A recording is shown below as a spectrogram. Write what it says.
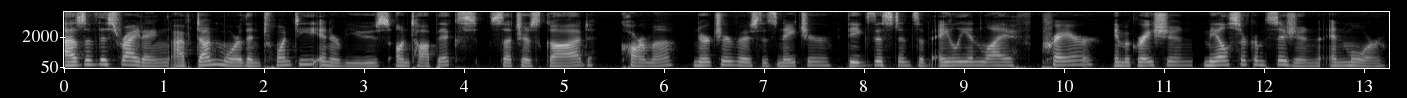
As of this writing, I've done more than 20 interviews on topics such as God, karma, nurture versus nature, the existence of alien life, prayer, immigration, male circumcision, and more.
